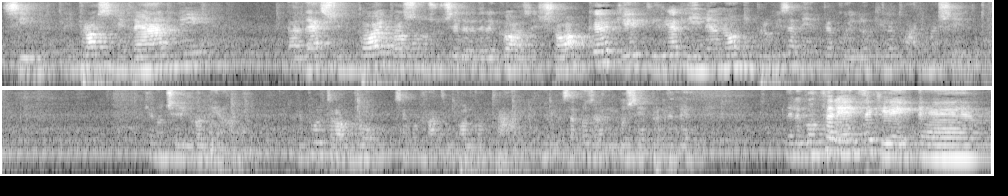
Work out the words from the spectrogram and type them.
Sì, nei prossimi tre anni, da adesso in poi, possono succedere delle cose shock che ti riallineano improvvisamente a quello che la tua anima ha scelto, che non ci ricordiamo, perché purtroppo siamo fatti un po' al contrario. Io questa cosa la dico sempre nelle, nelle conferenze che... Eh,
